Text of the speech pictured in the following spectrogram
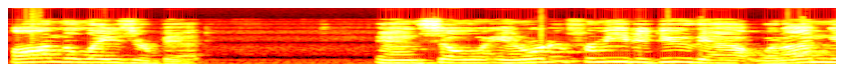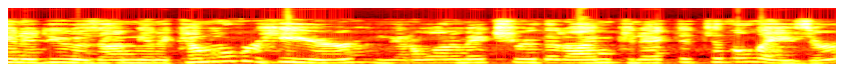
on the laser bed. And so in order for me to do that, what I'm going to do is I'm going to come over here. I'm going to want to make sure that I'm connected to the laser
